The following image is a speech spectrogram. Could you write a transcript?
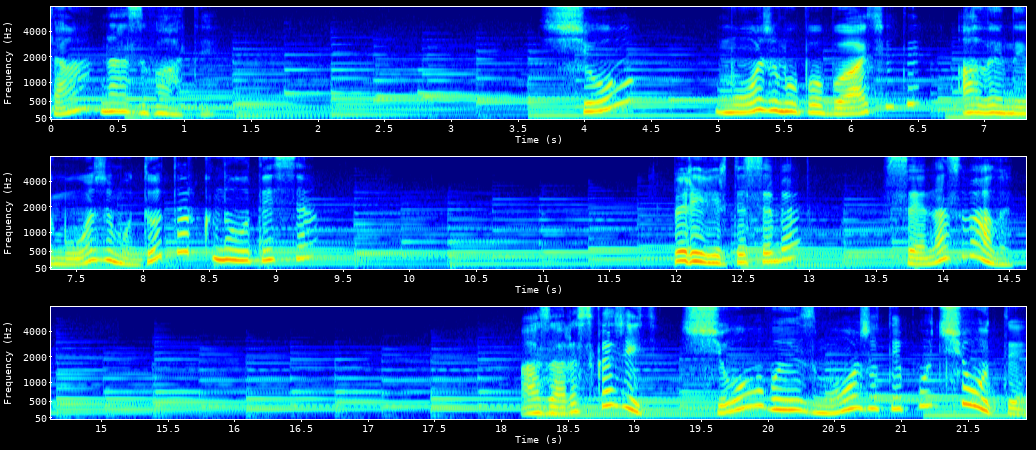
та назвати, що можемо побачити, але не можемо доторкнутися. Перевірте себе, все назвали. А зараз скажіть, що ви зможете почути?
